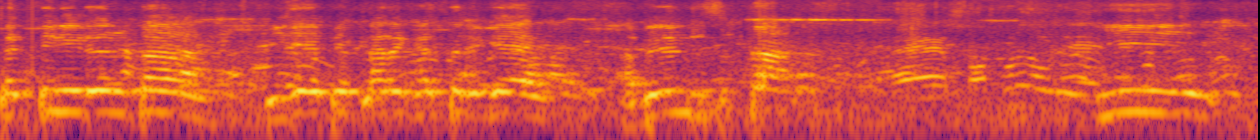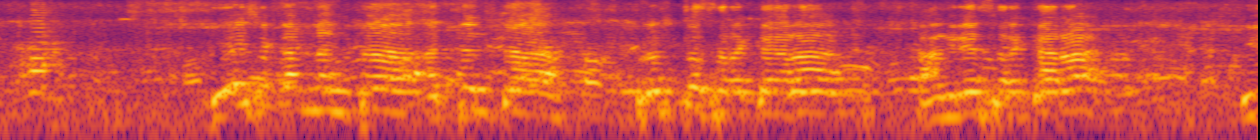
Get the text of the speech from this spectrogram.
ಶಕ್ತಿ ನೀಡಿದಂತ ಬಿಜೆಪಿ ಕಾರ್ಯಕರ್ತರಿಗೆ ಅಭಿನಂದಿಸುತ್ತಾ, ಈ ದೇಶ ಕಂಡಂತ ಅತ್ಯಂತ ಭ್ರಷ್ಟ ಸರ್ಕಾರ, ಕಾಂಗ್ರೆಸ್ ಸರ್ಕಾರ, ಈ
